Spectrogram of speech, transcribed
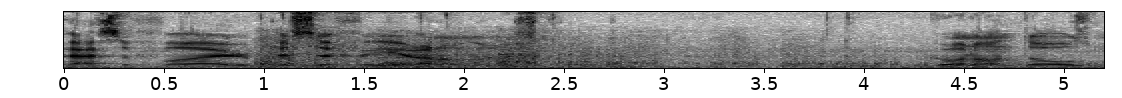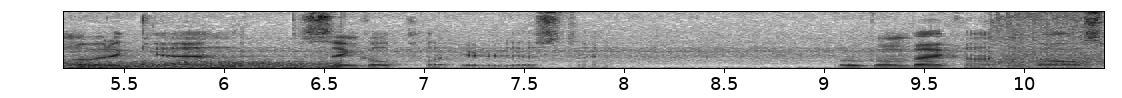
Pacify or Pacific. I don't know what it's called. We're going on Dolls mode again. Single player this time. But we're going back on Dolls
